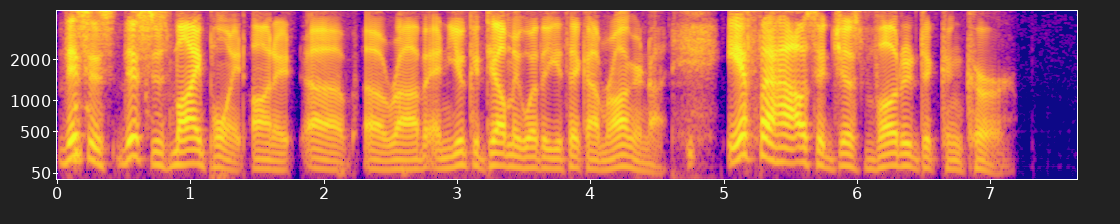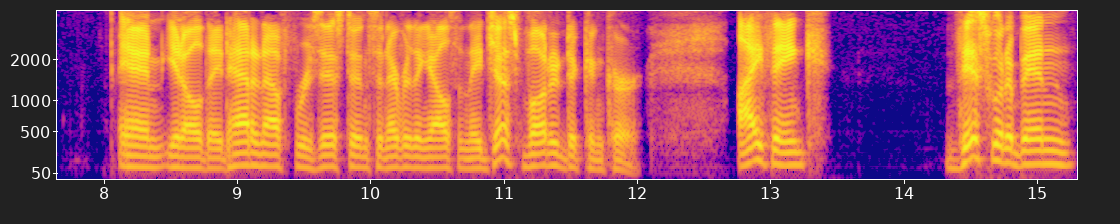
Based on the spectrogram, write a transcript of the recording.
this is this is my point on it, uh, uh, Robb, and you could tell me whether you think I'm wrong or not. If the House had just voted to concur, and you know they'd had enough resistance and everything else, and they just voted to concur, I think this would have been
